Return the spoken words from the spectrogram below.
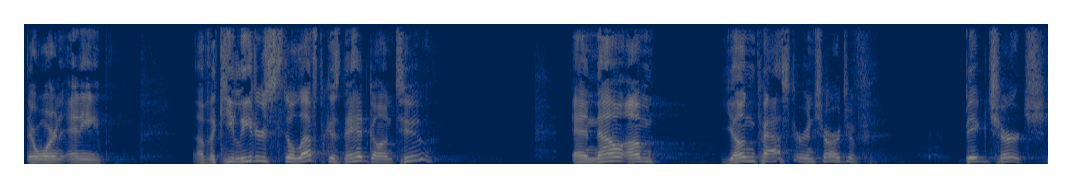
there weren't any of the key leaders still left because they had gone too. And now I'm young pastor in charge of big church.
